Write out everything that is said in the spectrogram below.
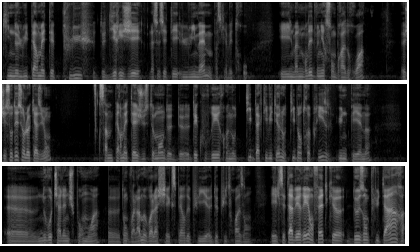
qui ne lui permettait plus de diriger la société lui-même parce qu'il y avait trop. Et il m'a demandé de devenir son bras droit. J'ai sauté sur l'occasion ça me permettait justement de, découvrir un autre type d'activité, un autre type d'entreprise, une PME. Euh, nouveau challenge pour moi. Euh, donc voilà, me voilà chez Expert depuis, euh, depuis trois ans. Et il s'est avéré en fait que deux ans plus tard,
